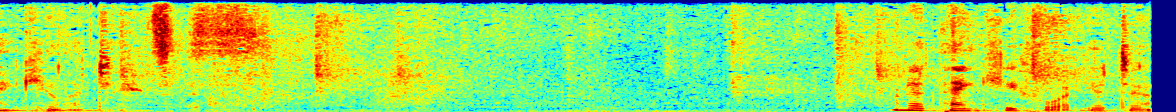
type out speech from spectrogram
Thank you, Lord Jesus. I want to thank you for what you're doing.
